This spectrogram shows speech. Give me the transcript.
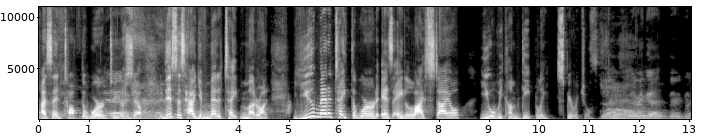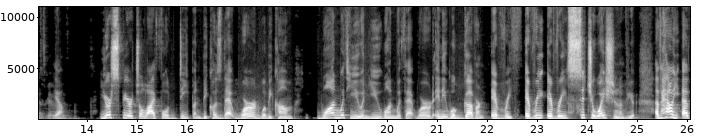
I said, talk the word to yourself. This is how you meditate, mutter on it. You meditate the word as a lifestyle, you will become deeply spiritual. Very good. Very good. Yeah. Your spiritual life will deepen because that word will become one with you and you one with that word and it will govern every every every situation of you of how you, of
